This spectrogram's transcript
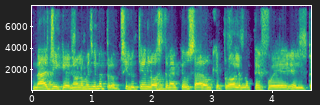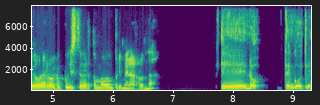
Najee, que no lo menciona, pero si lo tienes, lo vas a tener que usar, aunque probablemente fue el peor error que pudiste haber tomado en primera ronda. Eh, no, tengo otro.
